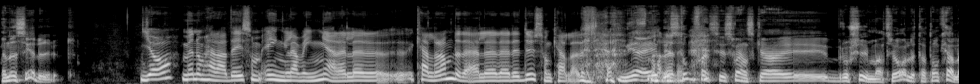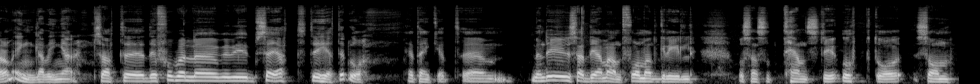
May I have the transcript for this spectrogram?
Men den ser dyr ut. Ja, men de här, det är som änglavingar, eller kallar de det där? Eller är det du som kallar det det? Nej, det stod faktiskt i svenska eh, broschyrmaterialet att de kallar dem änglavingar. Så att eh, det får väl eh, vi säga att det heter då helt enkelt. Ehm, men det är ju så här diamantformad grill och sen så tänds det upp då som,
